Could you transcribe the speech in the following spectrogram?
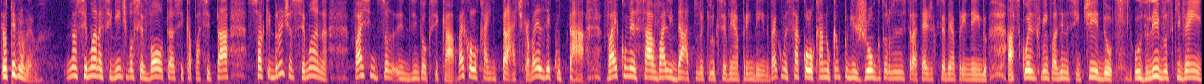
eu tenho problema. Na semana seguinte você volta a se capacitar, só que durante a semana vai se desintoxicar, vai colocar em prática, vai executar, vai começar a validar tudo aquilo que você vem aprendendo, vai começar a colocar no campo de jogo todas as estratégias que você vem aprendendo, as coisas que vem fazendo sentido, os livros que vêm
